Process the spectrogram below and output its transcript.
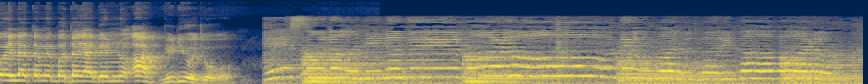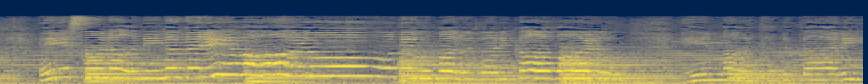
પહેલા તમે બધા આ બેનનો આ વીડિયો જોવો. હે સોનાની નગરી હે સોનાની નગરી વાળો, દેવ મારો દ્વારકા વાળો. હે માધવ તારી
